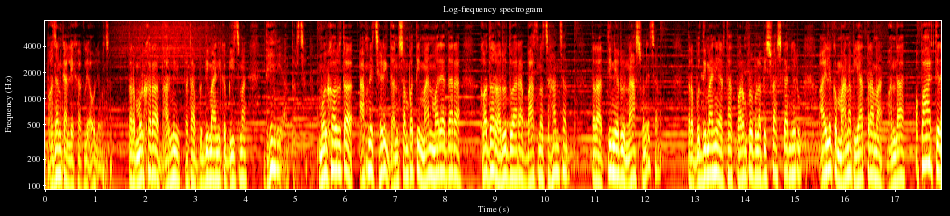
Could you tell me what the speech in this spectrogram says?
भजनका लेखकले औल्याउँछ तर मूर्ख र धर्मी तथा बुद्धिमानीको बीचमा धेरै अन्तर छ। मूर्खहरू त आफ्नै छेडिक धन सम्पत्ति मान मर्यादा र कदरहरूद्वारा बाँच्न चाहन्छन् तर तिनीहरू नाश हुनेछन्। तर बुद्धिमानी अर्थात् परमप्रभुलाई विश्वास गर्नेहरू अहिलेको मानव यात्रामा भन्दा अपारतिर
